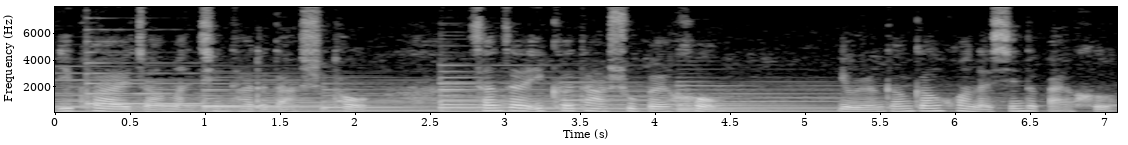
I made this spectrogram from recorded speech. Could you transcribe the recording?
一块长满青苔的大石头，藏在一棵大树背后。有人刚刚换了新的百合。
